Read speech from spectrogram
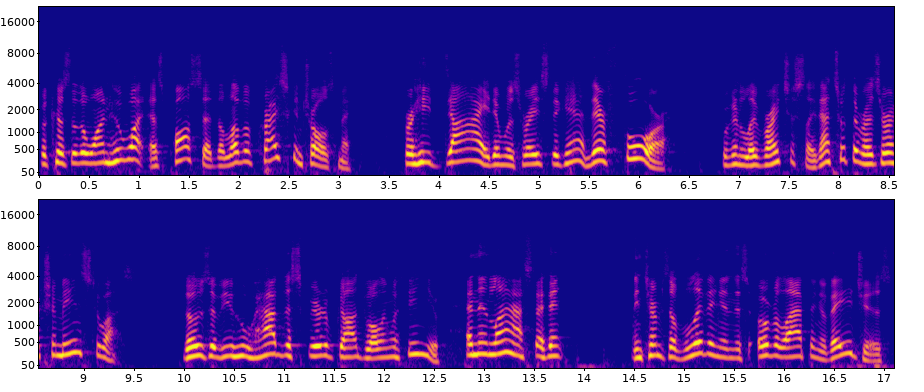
because of the one who what? As Paul said, the love of Christ controls me. For he died and was raised again. Therefore, we're going to live righteously. That's what the resurrection means to us. Those of you who have the Spirit of God dwelling within you. And then last, I think, in terms of living in this overlapping of ages,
